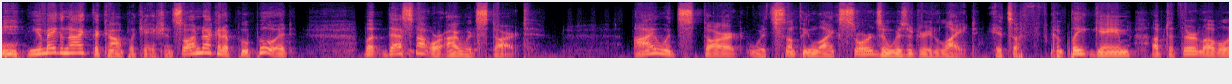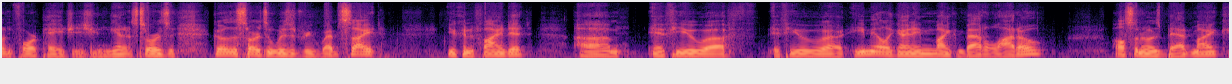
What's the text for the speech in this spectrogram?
you may like the complications, so I'm not going to poo-poo it, but that's not where I would start. I would start with something like Swords and Wizardry Light. It's a f- complete game up to third level in four pages. You can get it Swords. Go to the Swords and Wizardry website. You can find it. Um, if you uh, if you uh, email a guy named Mike Badolato, also known as Bad Mike,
